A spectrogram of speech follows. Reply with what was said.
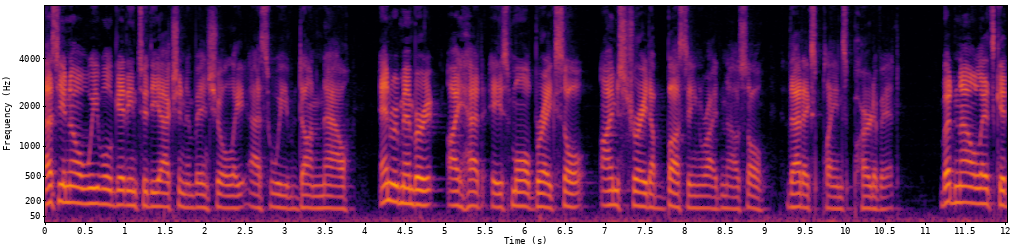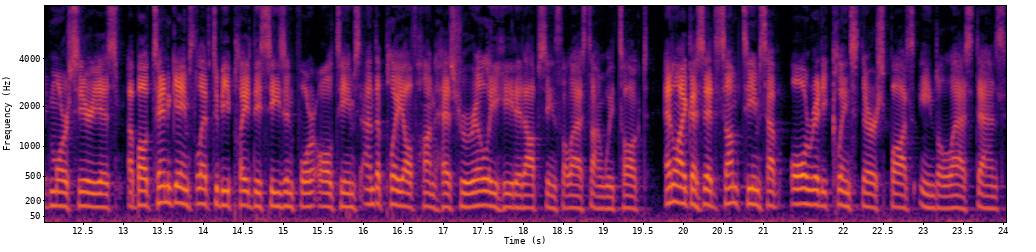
as you know, we will get into the action eventually, as we've done now. And remember, I had a small break, so I'm straight up buzzing right now, so that explains part of it. But now let's get more serious. About 10 games left to be played this season for all teams, and the playoff hunt has really heated up since the last time we talked. And like I said, some teams have already clinched their spots in the last dance,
